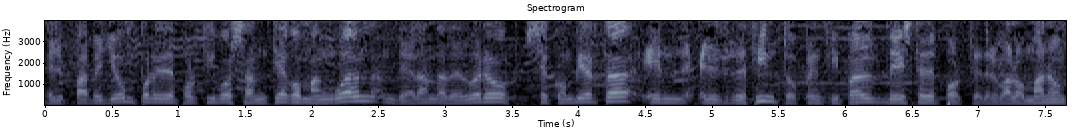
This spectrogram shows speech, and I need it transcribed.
el pabellón polideportivo Santiago Manguán de Aranda de Duero se convierta en el recinto principal de este deporte, del balonmano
